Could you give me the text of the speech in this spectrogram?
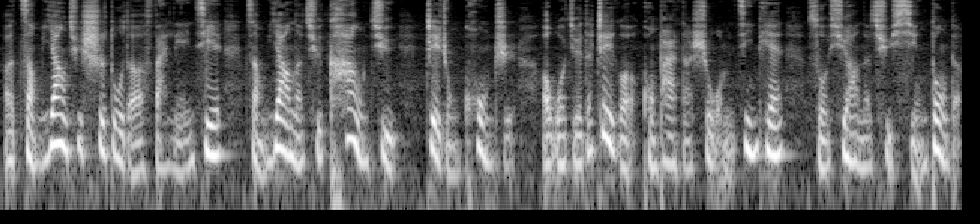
呃，怎么样去适度的反连接？怎么样呢？去抗拒？这种控制，呃，我觉得这个恐怕呢是我们今天所需要呢去行动的，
